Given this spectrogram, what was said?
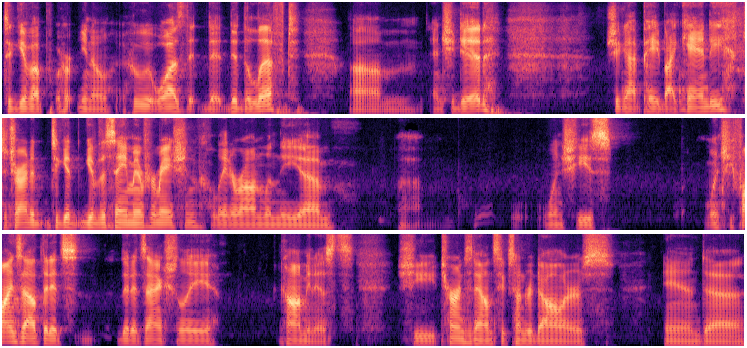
to give up her, you know who it was that, that did the lift, um, and she did. She got paid by Candy to try to, to get give the same information later on when the um, uh, when she's when she finds out that it's that it's actually communists she turns down six hundred dollars, and uh,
